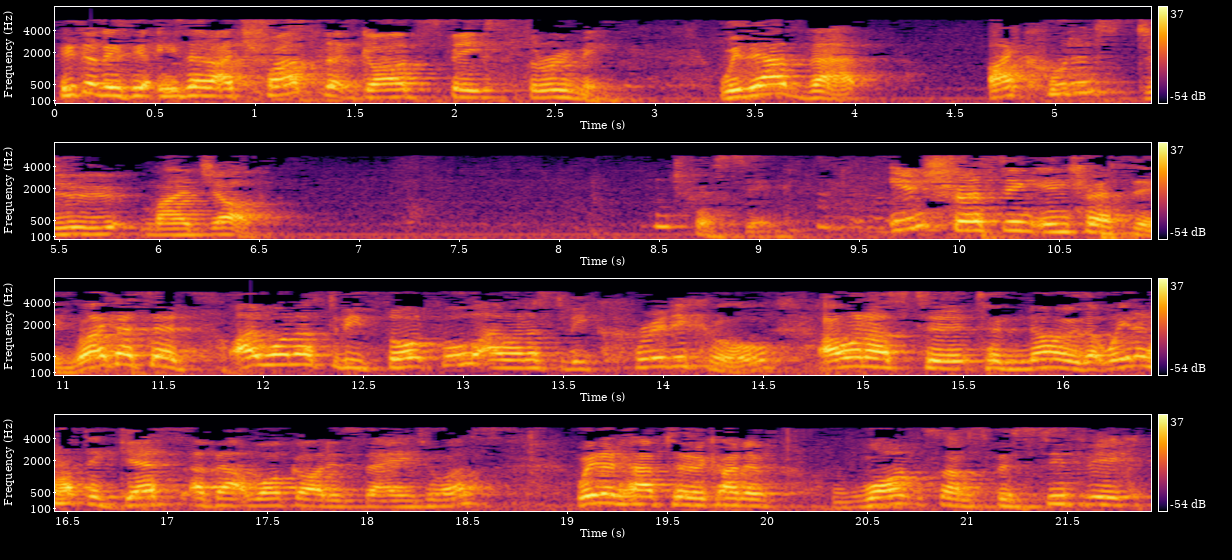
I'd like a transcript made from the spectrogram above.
He said, he said, I trust that God speaks through me. Without that, I couldn't do my job. Interesting. Interesting, interesting. Like I said, I want us to be thoughtful. I want us to be critical. I want us to, to know that we don't have to guess about what God is saying to us. We don't have to kind of want some specific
